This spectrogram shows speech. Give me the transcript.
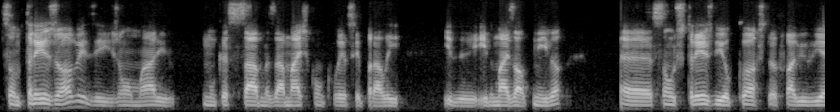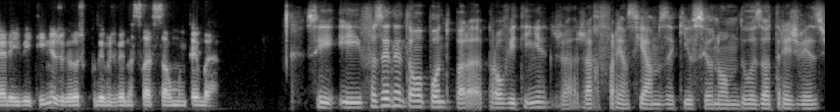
são três jovens e João Mário nunca se sabe, mas há mais concorrência para ali e de, e de mais alto nível. Uh, são os três, Diogo Costa, Fábio Vieira e Vitinha, jogadores que podemos ver na seleção muito em breve. Sim, e fazendo então o ponto para, para o Vitinha, que já, já referenciámos aqui o seu nome duas ou três vezes,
